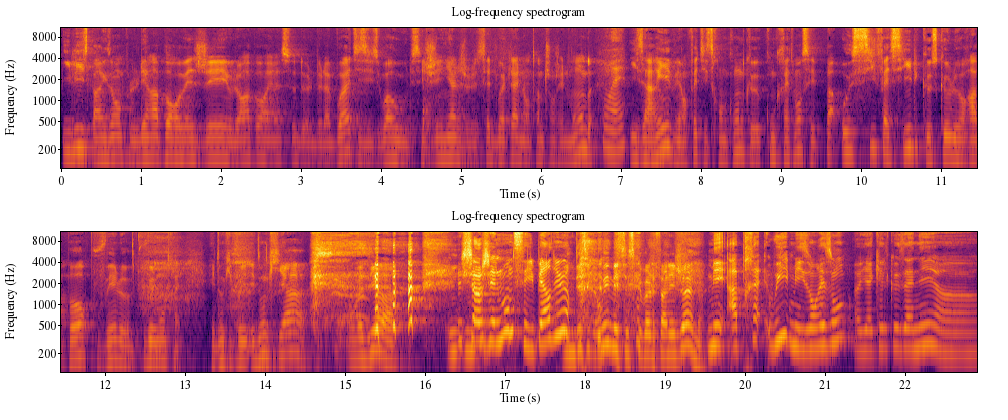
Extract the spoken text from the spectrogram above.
ils lisent par exemple les rapports ESG ou le rapport RSE de, la boîte, ils disent waouh, c'est génial, cette boîte-là, elle est en train de changer le monde. Ils arrivent et en fait, ils se rendent compte que concrètement, c'est pas aussi facile que ce que le rapport pouvait le, pouvait le montrer. Et donc, il peut, et donc, il y a, on va dire. Changer le monde, c'est hyper dur. oui, mais c'est ce que veulent faire les jeunes. Mais après, oui, mais ils ont raison. Euh, il y a quelques années, euh,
